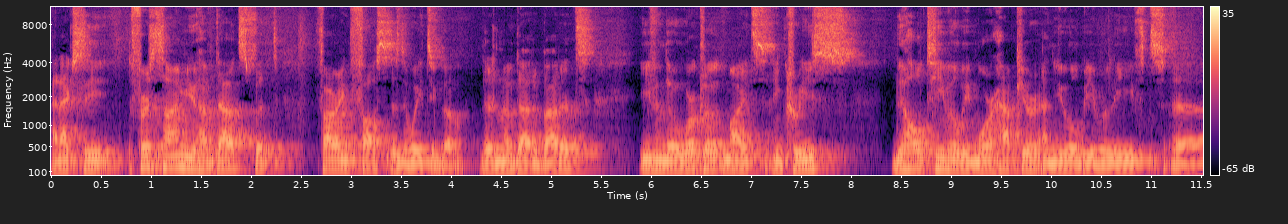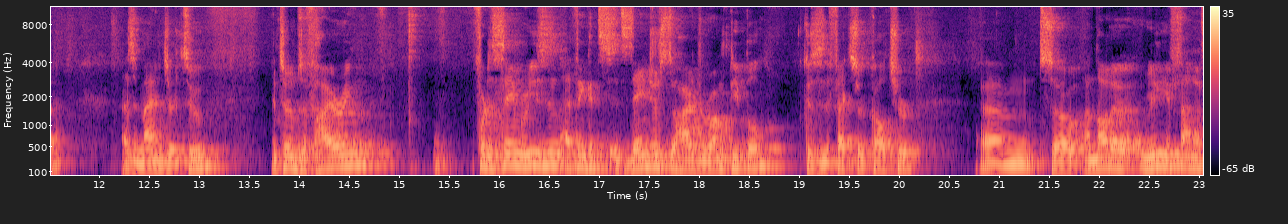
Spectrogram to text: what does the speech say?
and actually the first time you have doubts but firing fast is the way to go there's no doubt about it even though workload might increase the whole team will be more happier and you will be relieved uh, as a manager too in terms of hiring for the same reason i think it's it's dangerous to hire the wrong people because it affects your culture um, so i'm not a really a fan of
